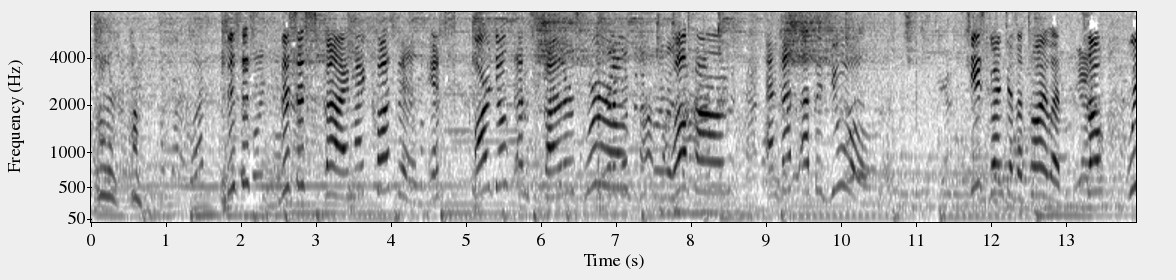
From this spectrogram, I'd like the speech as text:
Skyler, come. This is this is Jewel. She's going to the toilet, so we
